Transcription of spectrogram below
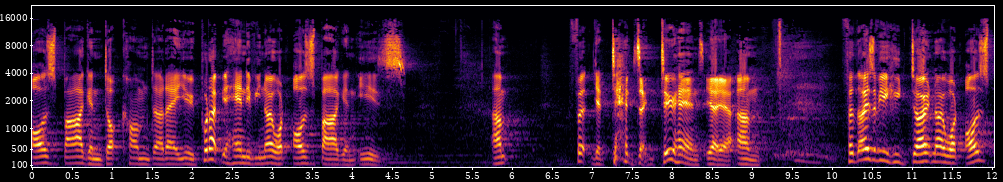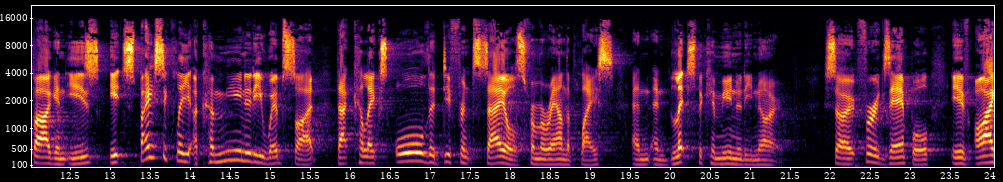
ozbargain.com.au. Put up your hand if you know what Ozbargain is. Um, for, yeah, two hands. Yeah, yeah. Um, for those of you who don't know what Ozbargain is, it's basically a community website that collects all the different sales from around the place and, and lets the community know. So, for example, if I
